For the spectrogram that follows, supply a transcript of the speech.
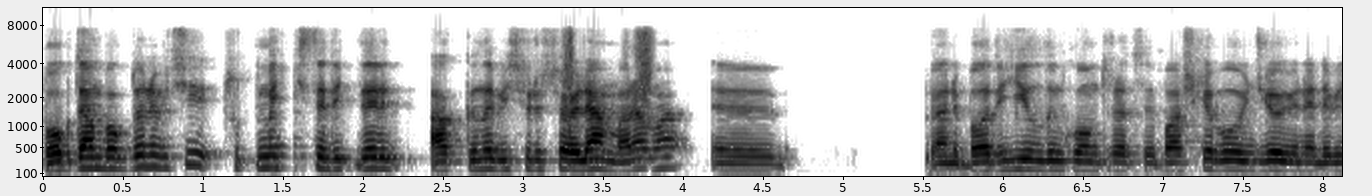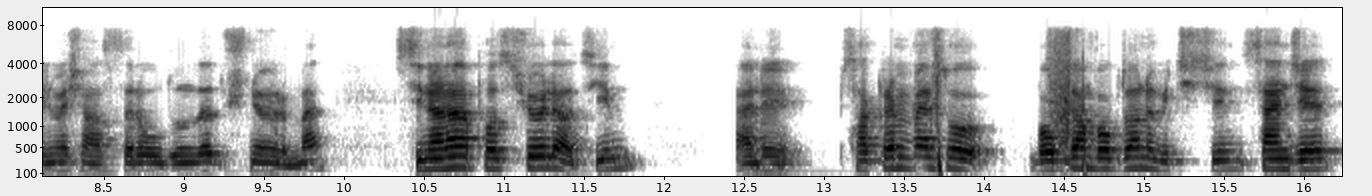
Bogdan Bogdanovic'i tutmak istedikleri hakkında bir sürü söylem var ama e, yani Buddy Hield'ın kontratı başka bir oyuncuya yönelebilme şansları olduğunu da düşünüyorum ben. Sinan'a pası şöyle atayım. Yani Sacramento Bogdan Bogdanovic için sence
